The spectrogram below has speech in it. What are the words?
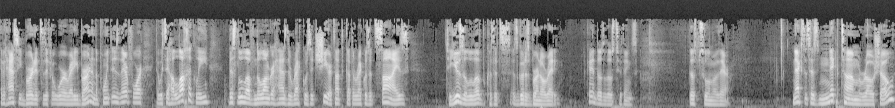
If it has to be burned, it's as if it were already burned. And the point is, therefore, that we say halachically, this lulav no longer has the requisite shiur. It's not got the requisite size to use a lulav because it's as good as burned already. Okay, those are those two things. Those psulim are there. Next, it says niktam rosho.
